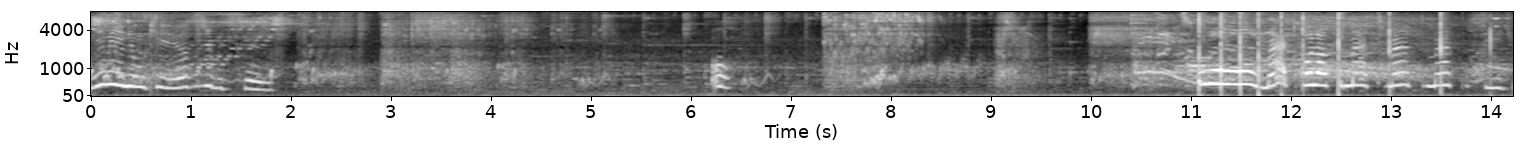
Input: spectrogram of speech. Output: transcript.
Yemeyelim ki. Yazıcı bitsin. Oh. Oo, Matt gol attı. Matt, Matt, Matt. BG.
